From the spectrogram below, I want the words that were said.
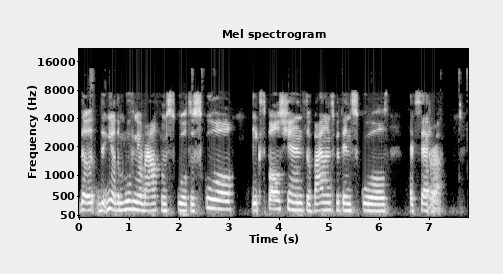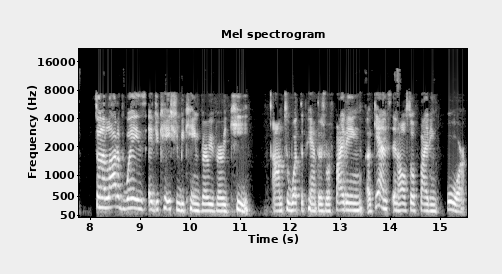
The, the you know, the moving around from school to school, the expulsions, the violence within schools, etc. So in a lot of ways, education became very, very key um, to what the Panthers were fighting against and also fighting for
